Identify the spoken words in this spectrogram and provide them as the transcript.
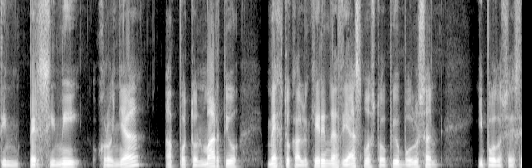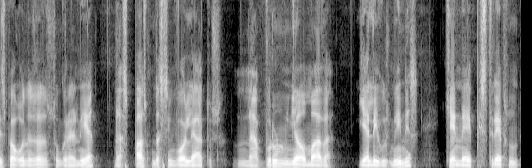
Ε, την περσινή χρονιά από τον Μάρτιο μέχρι το καλοκαίρι ένα διάστημα στο οποίο μπορούσαν οι ποδοσφαιριστές που αγωνιζόταν στην Ουκρανία να σπάσουν τα συμβόλαιά τους, να βρουν μια ομάδα για λίγους μήνες και να επιστρέψουν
